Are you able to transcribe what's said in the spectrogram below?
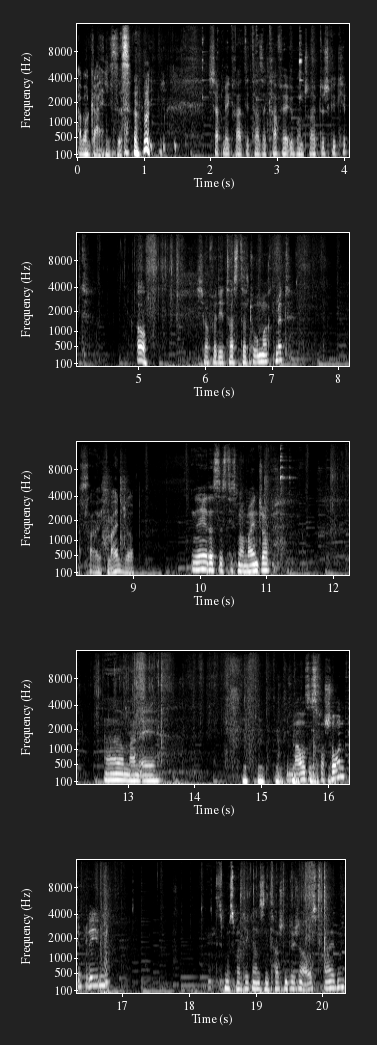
Aber geil ist es. Ich habe mir gerade die Tasse Kaffee über den Schreibtisch gekippt. oh, Ich hoffe, die Tastatur macht mit. das ist eigentlich mein Job. Nee, das ist diesmal mein Job. Oh Mann, ey. Die Maus ist verschont geblieben. Jetzt muss man die ganzen Taschentücher ausbreiten.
